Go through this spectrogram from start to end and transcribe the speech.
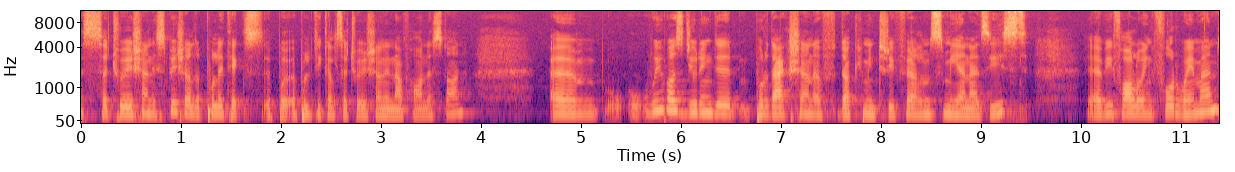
situation, especially the politics, uh, political situation in Afghanistan. Um, we was during the production of documentary films, me and Aziz, uh, we following four women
